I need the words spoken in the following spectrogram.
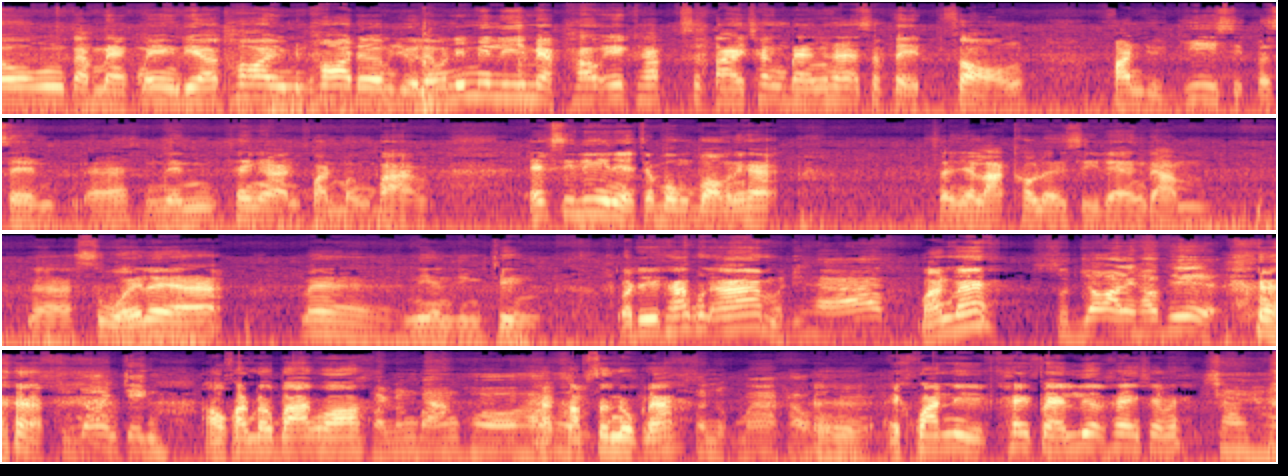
ลงแต่แม็กมาอย่างเดียวท่อยังเป็นท่อเดิมอยู่เลยวันนี้มีรีแมปเพาเอ็กครับสไตล์ช่างแบงค์ฮะสเตจ2ควันอยู่ 20%นะเน้นใช้งานควันบางๆ X Series เนี่ยจะบ่งบอกนะฮะสัญลักษณ์เขาเลยสีแดงดำนะสวยเลยฮะแม่เนียนจริงๆสวัสดีครับคุณอามสวัสดีครับมันไหม สุดยอดเลยครับพี่ สุดยอดจริงเอาควันบางๆพอๆขวัญบางๆพอครัแต่บขับสนุกนะสนุกมากครับเออไอควันนี่ให้แฟนเลือกให้ใช่ไหม ใช่ครับ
